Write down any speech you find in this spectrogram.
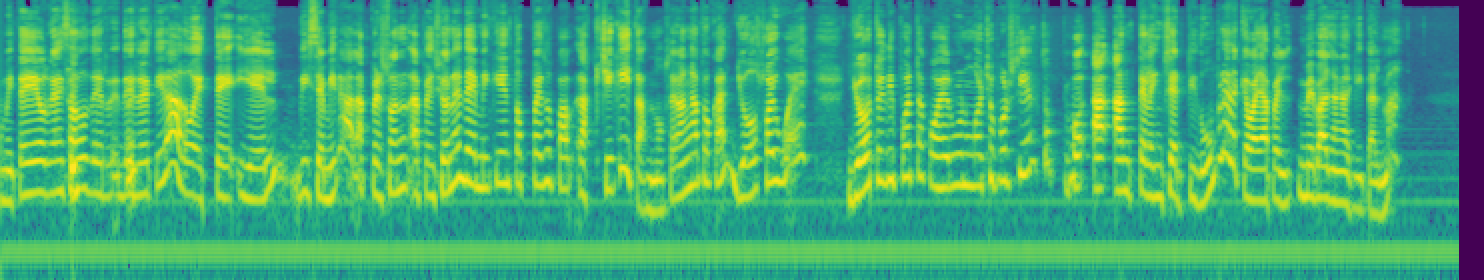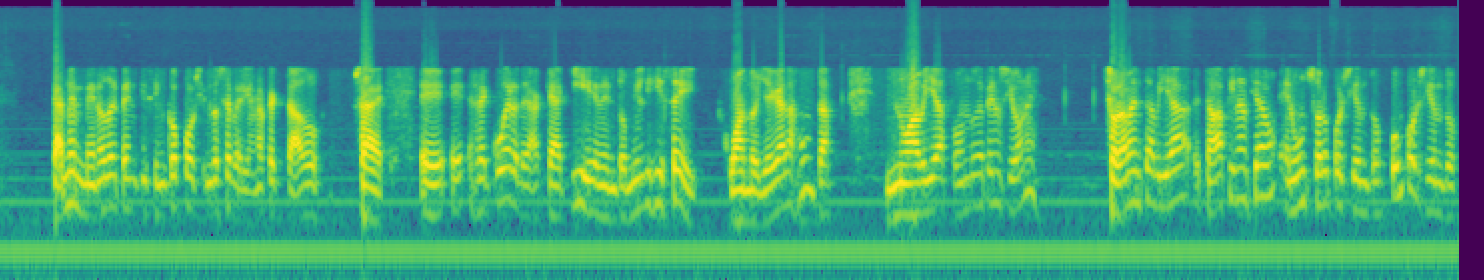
comité organizado de, retirado, este, y él dice, mira, las personas, las pensiones de 1.500 pesos, para las chiquitas, no se van a tocar, yo soy juez, yo estoy dispuesto a coger un 8% ante la incertidumbre de que vaya me vayan a quitar más. Carmen, menos del 25% se verían afectados. O sea, eh, eh, recuerda que aquí en el 2016, cuando llega la Junta, no había fondo de pensiones solamente había estaba financiado en un solo por ciento, un por ciento.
